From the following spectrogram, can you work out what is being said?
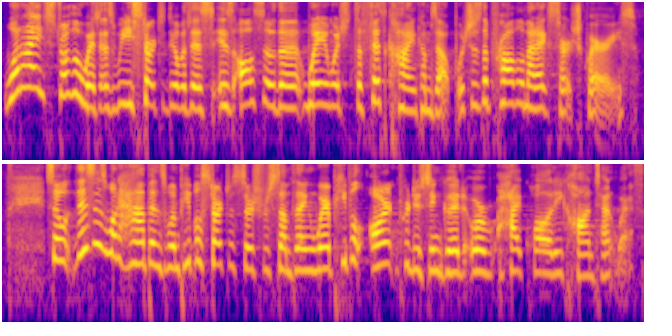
what I struggle with as we start to deal with this is also the way in which the fifth kind comes up, which is the problematic search queries. So this is what happens when people start to search for something where people aren't producing good or high quality content with.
